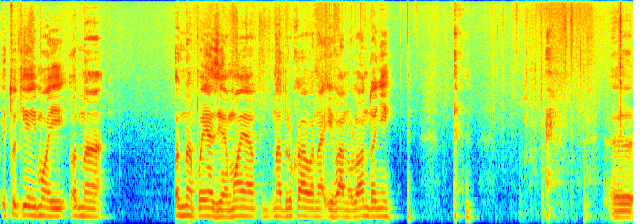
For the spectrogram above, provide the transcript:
і тут є і мої одна, одна поезія моя, надрукована Іван у Лондоні. Е,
